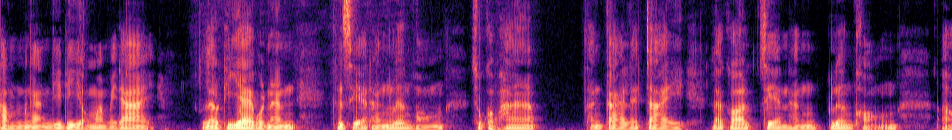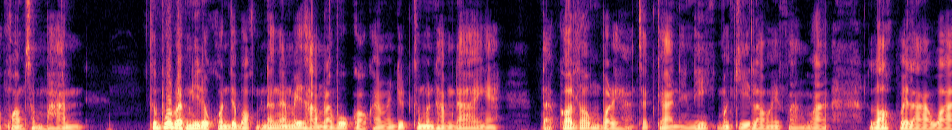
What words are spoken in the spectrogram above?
ทำงานดีๆ ออกมาไม่ได้ แล้วที่แย่กว่านั้นคือเสียทั้งเรื่องของสุขภาพ ทั้งกายและใจ แล้วก็เสียทั้งเรื่องของอความสัมพันธ์ คือพูดแบบนี้เดี๋ยวคนจะบอกถ้างั้นไม่ทำแล้วผู้ประกอการมันหยุดคือมันทำได้ไง แต่ก็ต้องบริหารจัดการอย่างที่เมื่อกี้เล่าให้ฟังว่า ล็อกเวลาไว้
